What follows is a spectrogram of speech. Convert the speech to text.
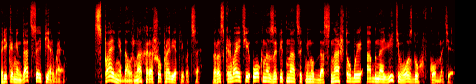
Рекомендация первая. Спальня должна хорошо проветриваться. Раскрывайте окна за 15 минут до сна, чтобы обновить воздух в комнате.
